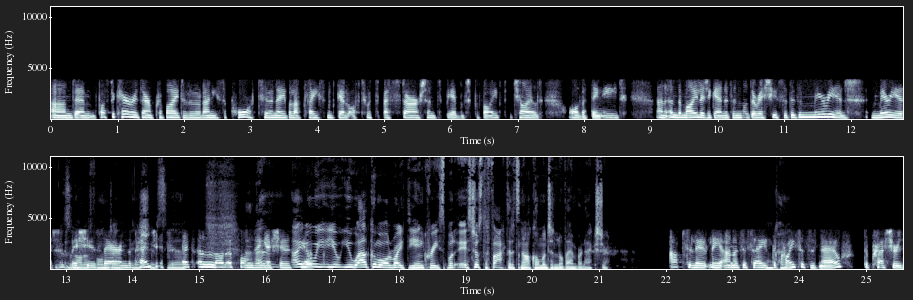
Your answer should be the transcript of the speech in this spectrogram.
and um, foster carers aren't provided with any support to enable that placement get off to its best start and to be able to provide for the child all that they need and, and the mileage again is another issue so there's a myriad myriad there's of issues of there and the pension yeah. it's, a lot of funding I, issues I yeah. know you, you welcome all right the increase but it's just the fact that it's not coming until November next year. Absolutely. And as I say, okay. the crisis is now. The pressures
